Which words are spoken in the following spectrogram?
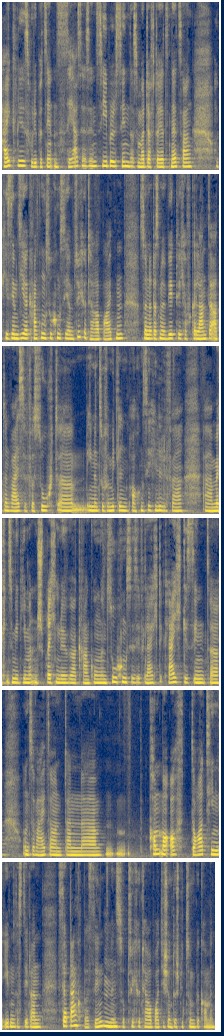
heikel ist, wo die Patienten sehr, sehr sensibel sind. Also man darf da jetzt nicht sagen, okay, Sie haben die Erkrankung, suchen Sie einen Psychotherapeuten, sondern dass man wirklich auf galante Art und Weise versucht, äh, ihnen zu vermitteln, brauchen Sie Hilfe, äh, möchten Sie mit jemandem sprechen über Erkrankungen, suchen Sie sie vielleicht Gleichgesinnte und so weiter und dann äh, kommt man oft dorthin eben, dass die dann sehr dankbar sind, mhm. wenn sie so psychotherapeutische Unterstützung bekommen.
